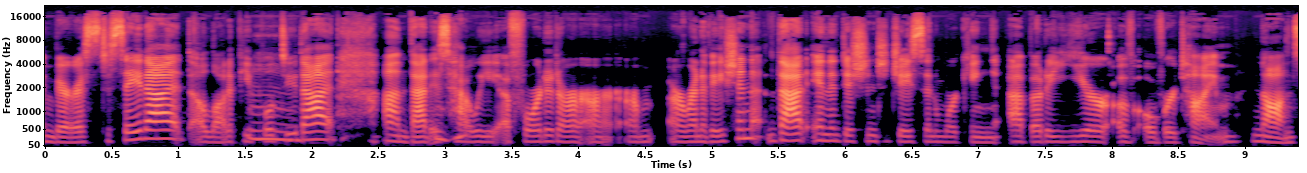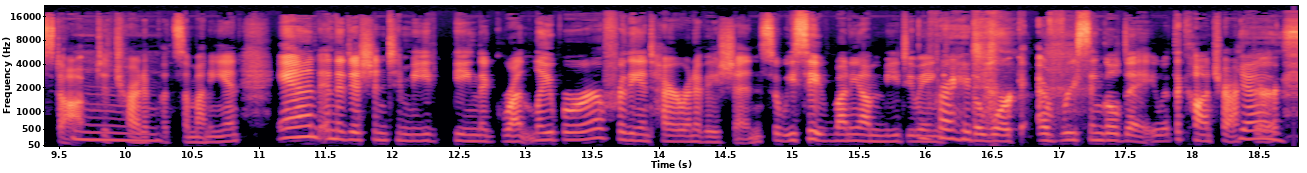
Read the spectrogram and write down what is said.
embarrassed to say that. A lot of people do Mm. that. Um, that is Mhm. how we afforded our, our, our, our renovation. That, in addition to Jason working about a year of overtime nonstop to try to Mm. put some money in. And in addition to me being the grunt laborer for the entire renovation. So we saved money on me doing Right. the work every single day with the contractor. Yes.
